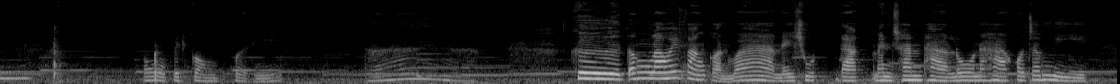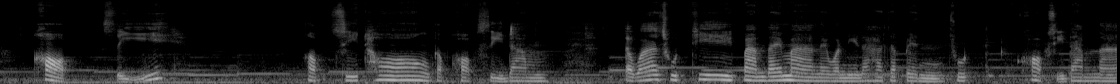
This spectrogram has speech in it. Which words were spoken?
นโอ้เป็นกล่องเปิดอย่างนี้อ่าคือต้องเล่าให้ฟังก่อนว่าในชุด Dark Mansion Tarot นะคะเขาจะมีขอบสี ขอบสีทองกับขอบสีดำแต่ว่าชุดที่ปามได้มาในวันนี้นะคะ จะเป็นชุดขอบสีดำนะ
